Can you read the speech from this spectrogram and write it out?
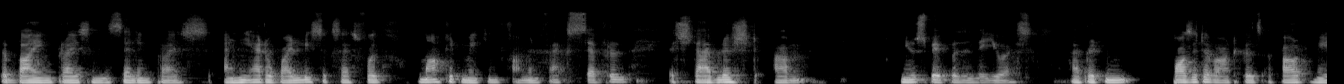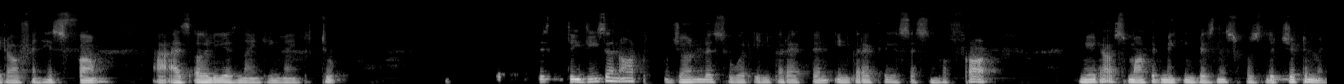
the buying price and the selling price. And he had a wildly successful market making firm. In fact, several established um, newspapers in the US have written positive articles about Madoff and his firm uh, as early as 1992. This, these are not journalists who were incorrect and incorrectly assessing a fraud. Madoff's market making business was legitimate.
